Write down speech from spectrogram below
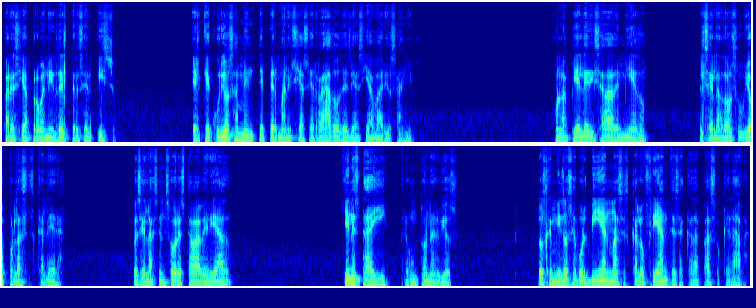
Parecía provenir del tercer piso el que curiosamente permanecía cerrado desde hacía varios años. Con la piel erizada de miedo, el celador subió por las escaleras, pues el ascensor estaba averiado. ¿Quién está ahí? preguntó nervioso. Los gemidos se volvían más escalofriantes a cada paso que daba.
